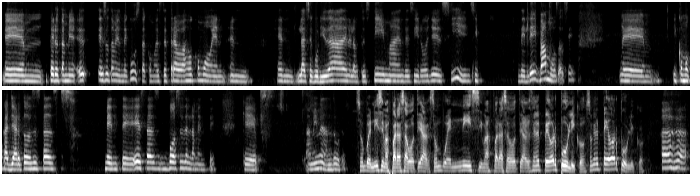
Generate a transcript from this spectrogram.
Em, pero también, eh, eso también me gusta, como este trabajo como en, en, en la seguridad, en el autoestima, en decir, oye, sí, sí, de ley, vamos, así. Em, y como callar todas estas mente, estas voces en la mente que a mí me dan duro. Son buenísimas para sabotear, son buenísimas para sabotear, son el peor público, son el peor público. Ajá,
